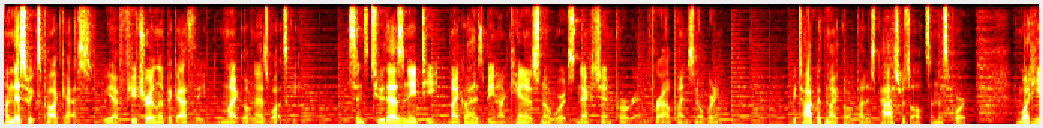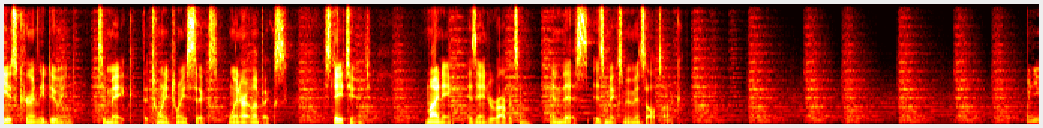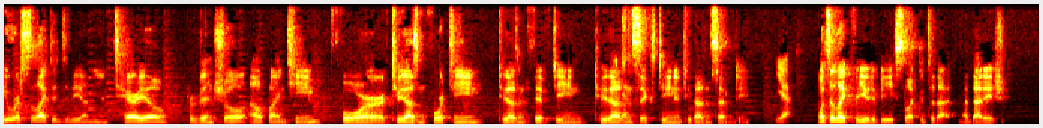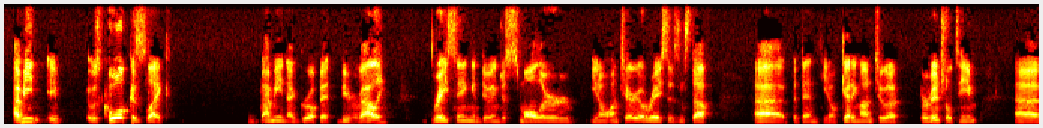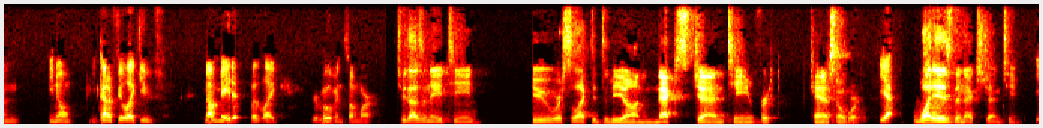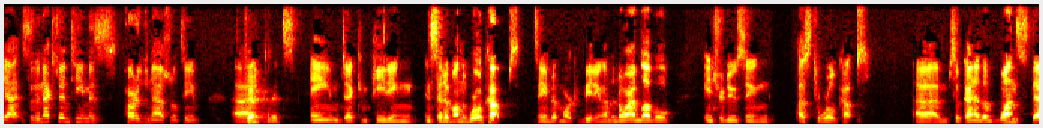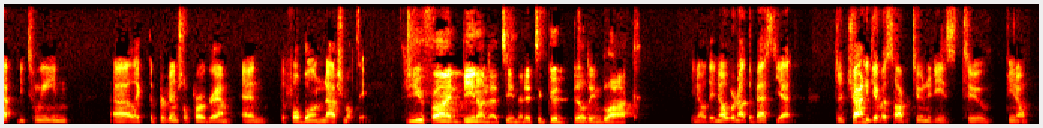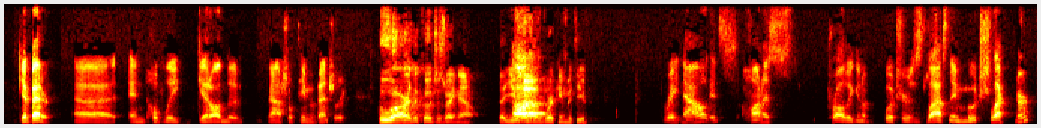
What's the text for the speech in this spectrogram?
On this week's podcast, we have future Olympic athlete Michael Neswatsky. Since 2018, Michael has been on Canada Snowboard's Next Gen program for alpine snowboarding. We talk with Michael about his past results in the sport and what he is currently doing to make the 2026 Winter Olympics. Stay tuned. My name is Andrew Robertson, and this is Mixed Movements All Talk. When you were selected to be on the Ontario provincial alpine team for 2014, 2015, 2016, and 2017. Yeah. What's it like for you to be selected to that at that age? I mean, it, it was cool because, like, I mean, I grew up at Beaver Valley racing and doing just smaller, you know, Ontario races and stuff. Uh, but then, you know, getting onto a provincial team, um, you know, you kind of feel like you've not made it, but like you're moving somewhere. 2018, you were selected to be on the next gen team for Canada Snowboard. Yeah. What is the next gen team? Yeah. So the next gen team is part of the national team, uh, Okay. but it's aimed at competing instead of on the World Cups. It's aimed at more competing on the NORAM level, introducing us to World Cups. Um, so kind of the one step between uh, like the provincial program and the full blown national team. Do you find being on that team that it's a good building block? You know, they know we're not the best yet. They're trying to give us opportunities to, you know, get better uh, and hopefully get on the national team eventually. Who are the coaches right now that you Uh, have working with you? right now it's Hannes probably gonna butcher his last name Mooch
